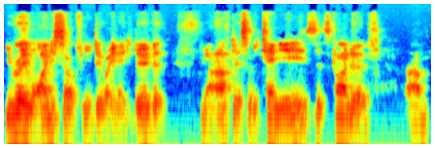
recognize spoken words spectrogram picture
you really line yourself and you do what you need to do. But you know, after sort of ten years, it's kind of um,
